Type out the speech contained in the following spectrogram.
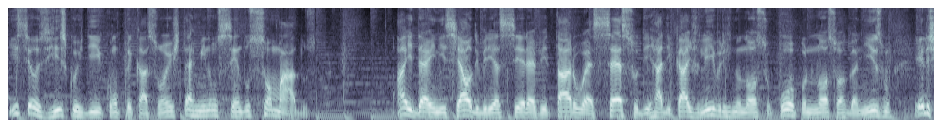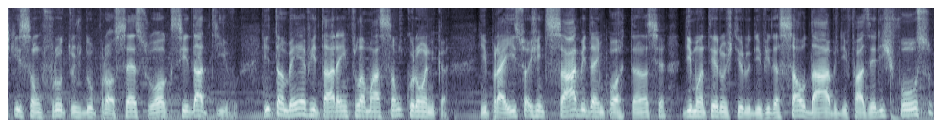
e seus riscos de complicações terminam sendo somados. A ideia inicial deveria ser evitar o excesso de radicais livres no nosso corpo, no nosso organismo, eles que são frutos do processo oxidativo, e também evitar a inflamação crônica. E para isso a gente sabe da importância de manter um estilo de vida saudável, de fazer esforço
